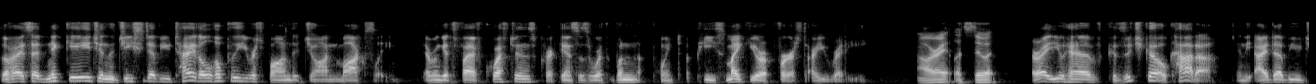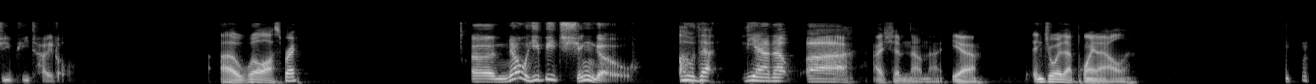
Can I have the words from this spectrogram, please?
So if I said Nick Gage in the GCW title, hopefully you respond to Jon Moxley. Everyone gets five questions. Correct answers are worth one point apiece. Mike, you're up first. Are you ready? All right, let's do it. All right, you have Kazuchika Okada in the IWGP title. Uh, Will Ospreay. Uh, no, he beat Shingo. Oh, that. Yeah, that. Uh, I should have known that. Yeah. Enjoy that point, Alan. All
